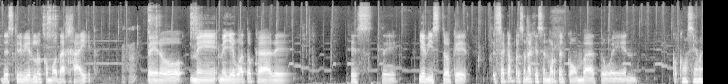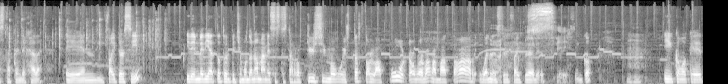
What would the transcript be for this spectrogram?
describirlo como da hype, Pero me, me llegó a tocar. eh, este. Y he visto que sacan personajes en Mortal Kombat o en. ¿Cómo se llama esta pendejada? En Fighter C. Y de inmediato todo el pinche mundo, no mames, esto está rotísimo, güey, está hasta la puta, me van a matar. Igual en Ah, Street Fighter sí. este, 5. Y como que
